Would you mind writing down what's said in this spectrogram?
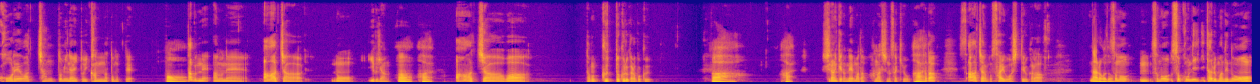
これはちゃんと見ないといかんなと思って。あ多分ね、あのね、アーチャーの、いるじゃん。あ、ああ、はい。アーチャーは、多分グッとくるから僕。ああ、はい。知らんけどね、まだ話の先を。はいただ、アーチャーの最後は知ってるから、なるほど。その、うん、その、そこに至るまでの、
